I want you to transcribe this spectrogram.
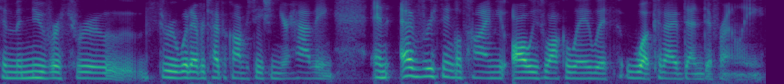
to maneuver through through whatever type of conversation you're having and every single time you always walk away with what could i have done differently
